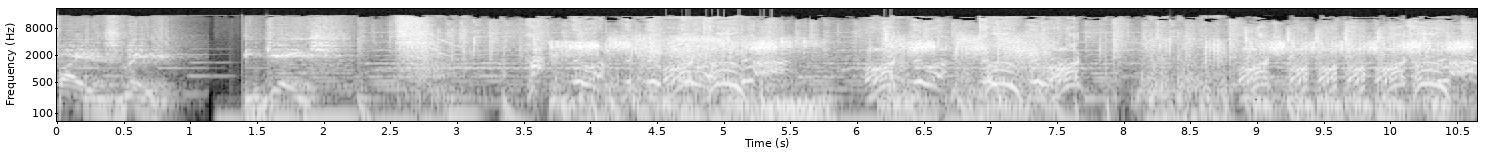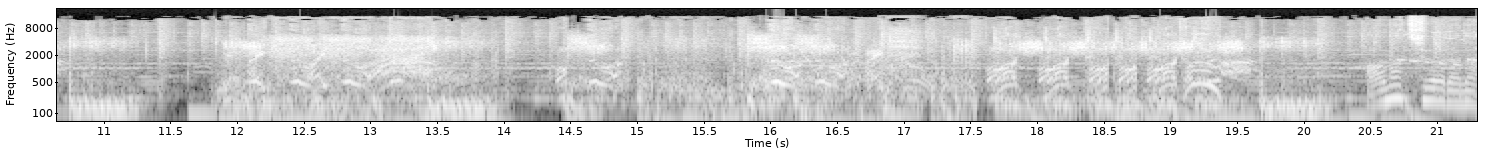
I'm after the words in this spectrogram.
Fighters ready. Engage. アマチュアだな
